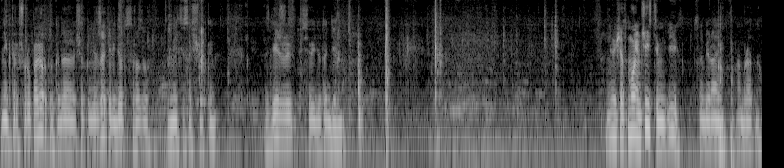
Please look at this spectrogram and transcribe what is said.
некоторых шуруповертов, когда щеткодержатель идет сразу вместе со щетками. Здесь же все идет отдельно. Ну и сейчас моем, чистим и собираем обратно.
